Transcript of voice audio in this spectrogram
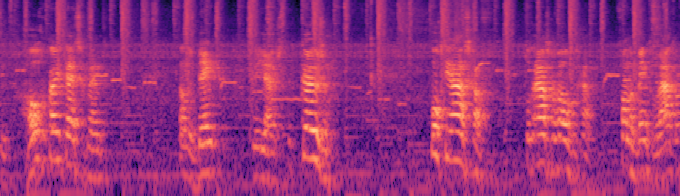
Een kwaliteitssegment, dan is Bank de juiste keuze. Mocht u aanschaf tot aanschaf overgaan van een Benk-rollator,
